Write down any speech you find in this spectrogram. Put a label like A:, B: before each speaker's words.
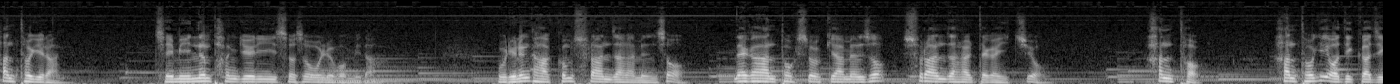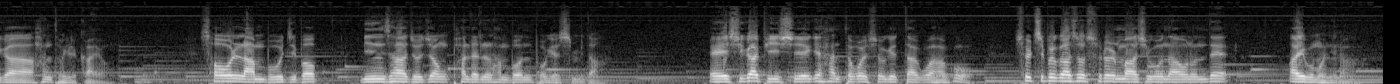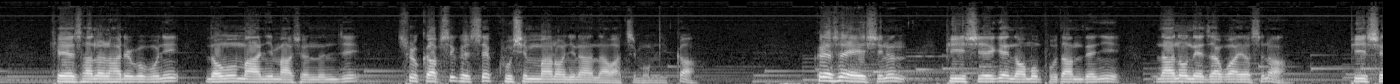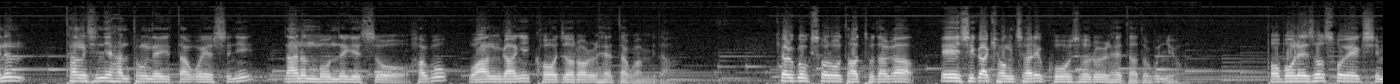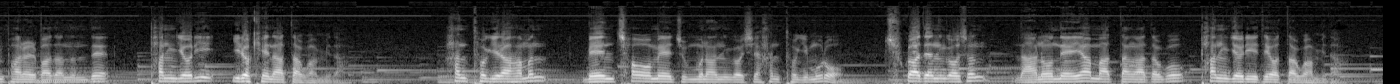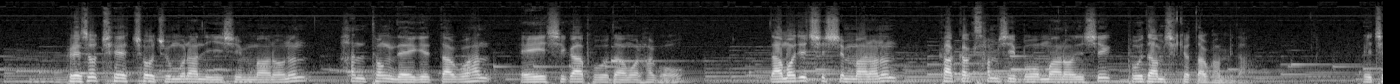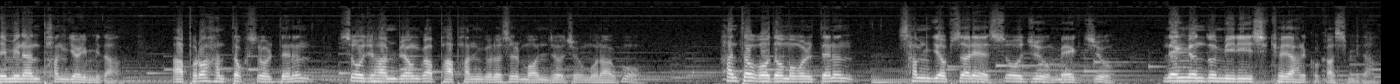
A: 한턱이란 재미있는 판결이 있어서 올려봅니다. 우리는 가끔 술 한잔 하면서 내가 한턱 쏠게 하면서 술 한잔 할 때가 있죠. 한턱. 한턱이 어디까지가 한턱일까요? 서울 남부지법 민사조정 판례를 한번 보겠습니다. A씨가 B씨에게 한턱을 쏘겠다고 하고 술집을 가서 술을 마시고 나오는데 아이고 뭐니나 계산을 하려고 보니 너무 많이 마셨는지 술값이 글쎄 90만 원이나 나왔지 뭡니까? 그래서 A씨는 B씨에게 너무 부담되니 나눠내자고 하였으나 B씨는 당신이 한턱 내겠다고 했으니 나는 못 내겠소 하고 완강히 거절을 했다고 합니다. 결국 서로 다투다가 A씨가 경찰에 고소를 했다더군요. 법원에서 소액 심판을 받았는데 판결이 이렇게 났다고 합니다. 한턱이라 함은 맨 처음에 주문한 것이 한턱이므로 추가된 것은 나눠내야 마땅하다고 판결이 되었다고 합니다. 그래서 최초 주문한 20만 원은 한턱 내겠다고 한 A씨가 부담을 하고 나머지 70만 원은 각각 35만 원씩 부담시켰다고 합니다. 예, 재미난 판결입니다. 앞으로 한턱 쏠 때는 소주 한 병과 밥 한 그릇을 먼저 주문하고 한턱 얻어먹을 때는 삼겹살에 소주, 맥주, 냉면도 미리 시켜야 할 것 같습니다.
